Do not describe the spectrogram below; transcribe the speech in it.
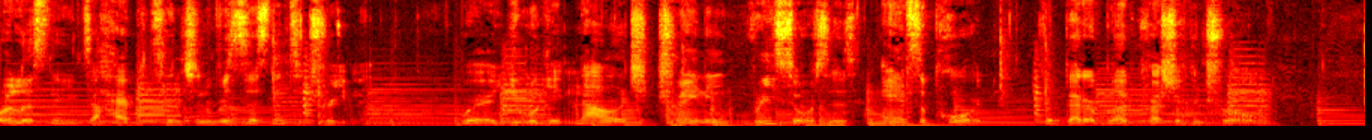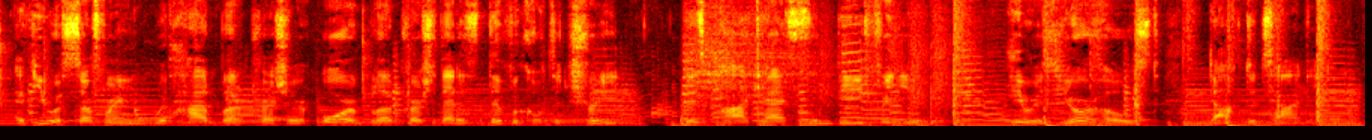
are listening to Hypertension Resistant to Treatment, where you will get knowledge, training, resources, and support for better blood pressure control. If you are suffering with high blood pressure or blood pressure that is difficult to treat, this podcast is indeed for you. Here is your host, Dr. Tanya.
